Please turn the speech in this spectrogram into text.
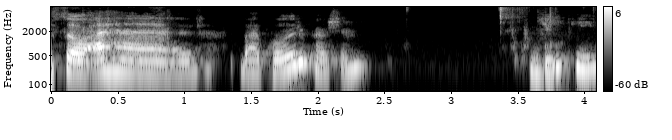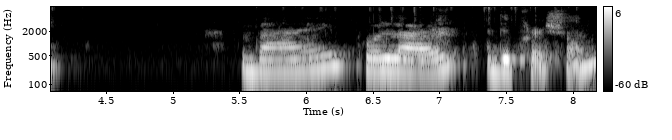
so I have bipolar depression, BP, bipolar depression.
